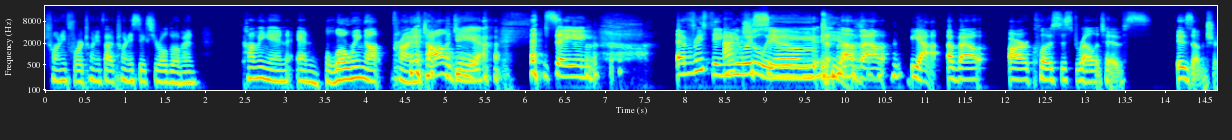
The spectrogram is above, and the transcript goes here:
24, 25, 26 year old woman coming in and blowing up primatology yeah. and saying everything you Actually, assumed yes. about, yeah, about our closest relatives is untrue.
